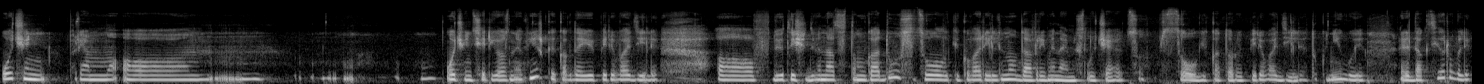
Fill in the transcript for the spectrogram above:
очень прям очень серьезная книжка, и когда ее переводили а, в 2012 году, социологи говорили, ну да, временами случаются. Социологи, которые переводили эту книгу и редактировали,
